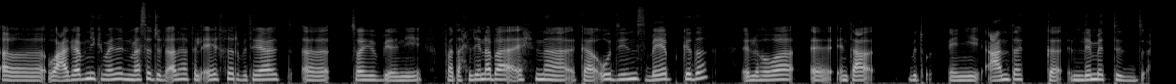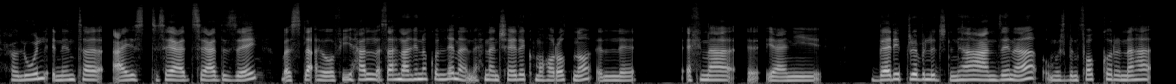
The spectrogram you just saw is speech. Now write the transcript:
آه وعجبني كمان المسج اللي قالها في الآخر بتاعت آه طيب يعني فتح لنا بقى إحنا كأودينس باب كده اللي هو آه أنت بت... يعني عندك limited حلول إن أنت عايز تساعد تساعد إزاي بس لأ هو في حل سهل علينا كلنا إن إحنا نشارك مهاراتنا اللي إحنا يعني very privileged إنها عندنا ومش بنفكر إنها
